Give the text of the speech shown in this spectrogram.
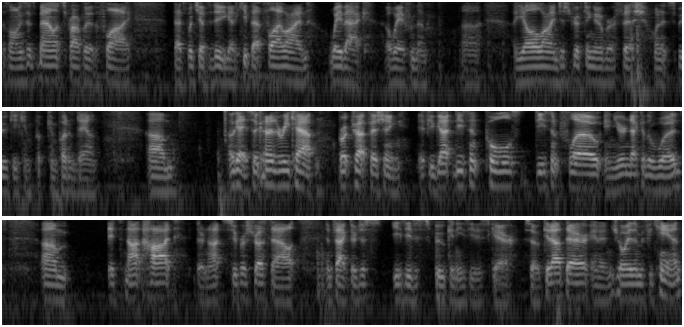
As long as it's balanced properly with the fly, that's what you have to do. You got to keep that fly line way back away from them. Uh, a yellow line just drifting over a fish when it's spooky can put, can put them down. Um, okay, so kind of to recap, brook trout fishing. If you've got decent pools, decent flow in your neck of the woods, um, it's not hot, they're not super stressed out. In fact, they're just easy to spook and easy to scare. So get out there and enjoy them if you can.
